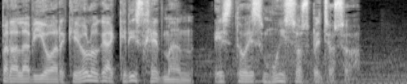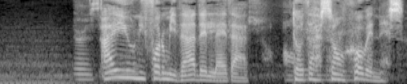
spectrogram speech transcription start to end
Para la bioarqueóloga Chris Hedman, esto es muy sospechoso. Hay uniformidad en la edad. Todas son jóvenes.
